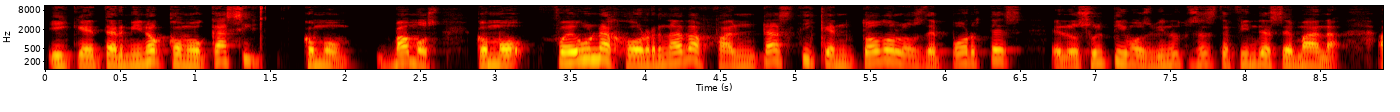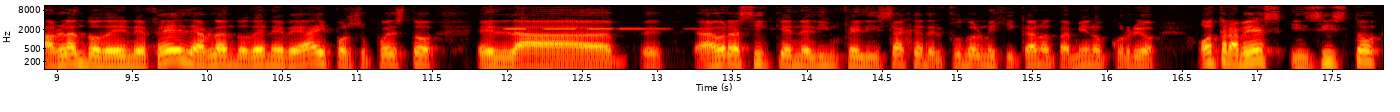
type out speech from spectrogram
y que terminó como casi, como, vamos, como fue una jornada fantástica en todos los deportes en los últimos minutos este fin de semana, hablando de NFL, hablando de NBA y por supuesto en la eh, ahora sí que en el infelizaje del fútbol mexicano también ocurrió. Otra vez, insisto,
